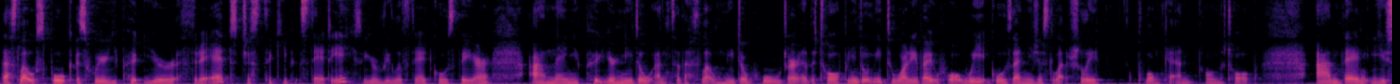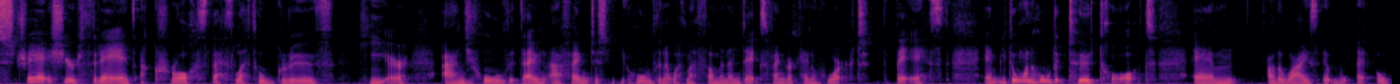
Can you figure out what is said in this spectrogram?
This little spoke is where you put your thread just to keep it steady so your reel of thread goes there and then you put your needle into this little needle holder at the top and you don't need to worry about what way it goes in you just literally plonk it in on the top and then you stretch your thread across this little groove here and you hold it down. I found just holding it with my thumb and index finger kind of worked the best. Um, you don't want to hold it too taut, um, otherwise it will, it'll,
